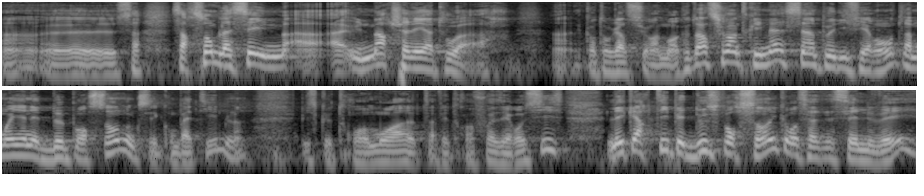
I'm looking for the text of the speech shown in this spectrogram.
Hein. Euh, ça, ressemble assez à une, marche aléatoire hein, quand on regarde sur un mois. Quand on regarde sur un trimestre, c'est un peu différent. La moyenne est de 2%, donc c'est compatible, hein, puisque trois mois, ça fait 3 fois 0,6. L'écart type est de 12%, il commence à s'élever.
